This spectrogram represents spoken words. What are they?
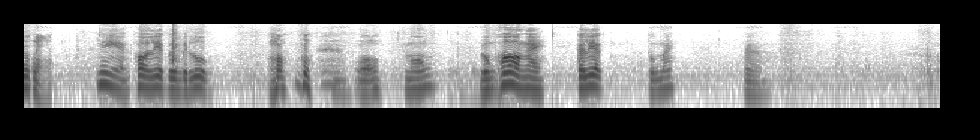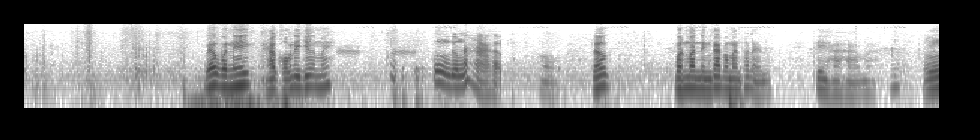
ลูกไหนครับนี่ไงพ่อเรียกตัวเองเป็นลูก งงงงหลวงพ่อไง ก็เรียก ถูกไหมเออ แล้ววันนี้หาของได้เยอะไหมเพิ่งเดินมาหาครับ อ๋อ แล้ววันวันหนึ่งได้ประมาณเท่าไหร่ลูกที่หาหามา มัน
